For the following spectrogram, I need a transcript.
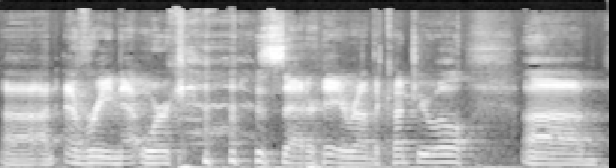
uh, on every network Saturday around the country will. Um,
